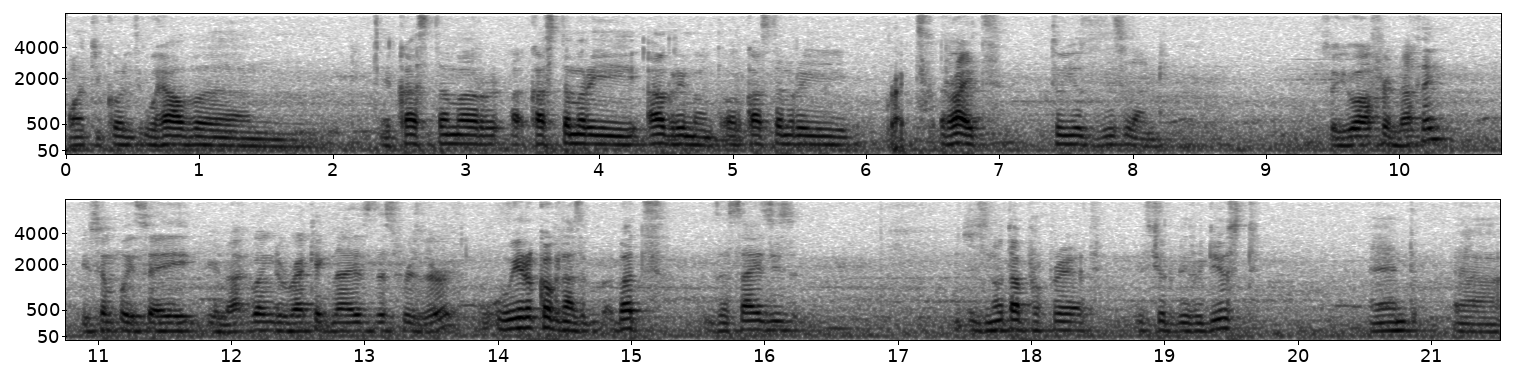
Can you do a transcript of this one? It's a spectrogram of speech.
what you call it, we have um, a customer, a customary agreement or customary Right. right to use this land. So you offer nothing? You simply say you're not going to recognize this reserve? We recognize, but the size is is not appropriate. It should be reduced, and uh,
